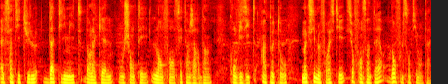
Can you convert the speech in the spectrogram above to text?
Elle s'intitule Date limite, dans laquelle vous chantez L'enfance est un jardin qu'on visite un peu tôt. Maxime Le Forestier sur France Inter dans Full Sentimental.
